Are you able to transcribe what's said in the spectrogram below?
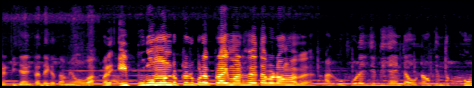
ভিতরে ডিজাইনটা দেখে তো আমি অবাক মানে এই পুরো মণ্ডপটার উপরে প্রাইমার হয়ে তারপর রং হবে? আর উপরে যে ডিজাইনটা ওটাও কিন্তু খুব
